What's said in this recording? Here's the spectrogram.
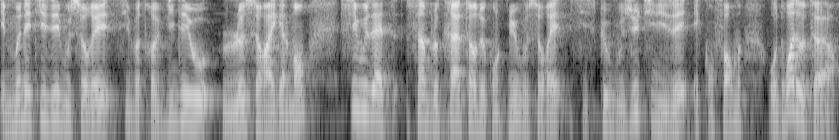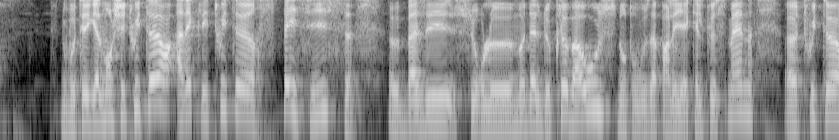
est monétisée, vous saurez si votre vidéo le sera également. Si vous êtes simple créateur de contenu, vous saurez si ce que vous utilisez est conforme aux droits d'auteur. Nouveauté également chez Twitter avec les Twitter Spaces euh, basés sur le modèle de Clubhouse dont on vous a parlé il y a quelques semaines. Euh, Twitter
